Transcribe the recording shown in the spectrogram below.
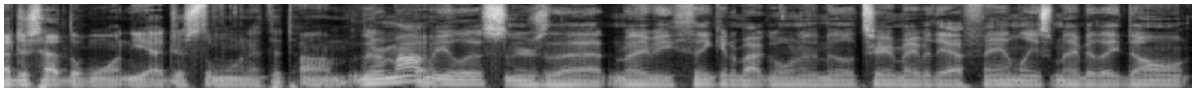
I just had the one, yeah, just the one at the time. There might So- be listeners that maybe thinking about going to the military. Maybe they have families. Maybe they don't.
